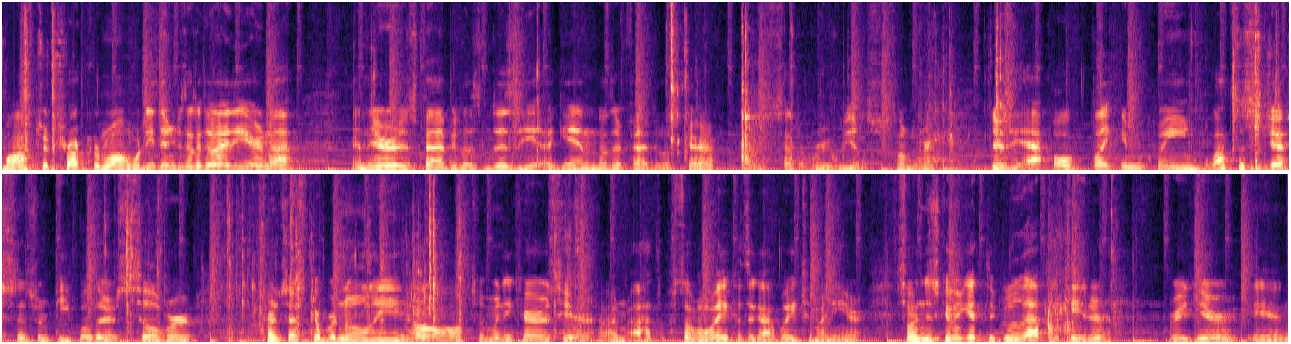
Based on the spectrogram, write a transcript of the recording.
Monster Truck Ramon. What do you think? Is that a good idea or not? And there is fabulous Lizzie, again, another fabulous car. There's a set of rear wheels somewhere. There's the Apple Lightning McQueen. Lots of suggestions from people. There's Silver, Francesca Bernoulli. Oh, too many cars here. I'm, i have to put some away because I got way too many here. So I'm just going to get the glue applicator right here and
